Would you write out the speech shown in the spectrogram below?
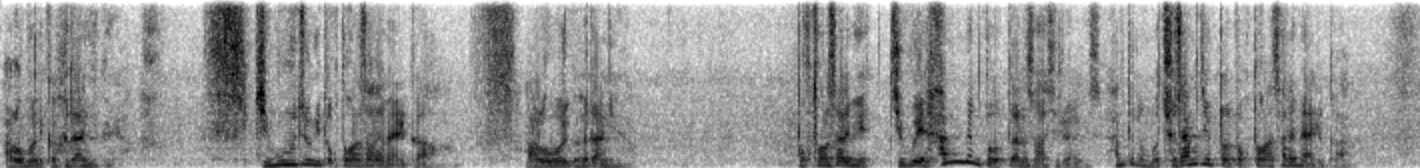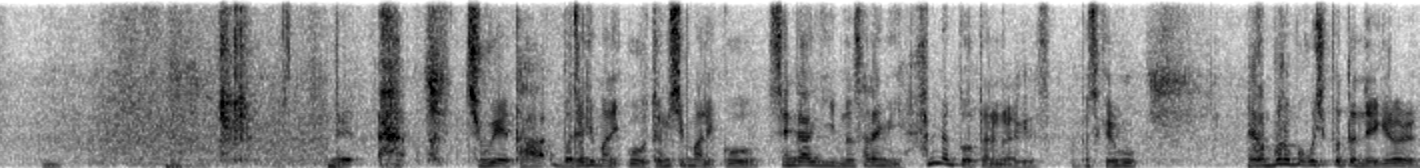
알고 보니까 허당인 거예요. 김우중이 똑똑한 사람이 아닐까. 알고 보니까 허당이에요. 똑똑한 사람이 지구에 한 명도 없다는 사실을 알겠어요. 한때는 뭐 최장집도 똑똑한 사람이 아닐까. 음. 근데 지구에 다 머저리만 있고 덩신만 있고 생각이 있는 사람이 한 명도 없다는 걸 알게 됐어요. 그래서 결국 내가 물어보고 싶었던 얘기를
